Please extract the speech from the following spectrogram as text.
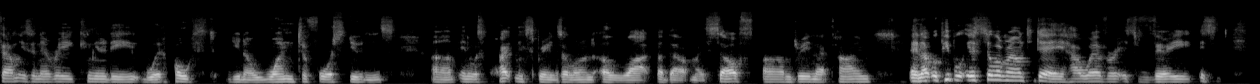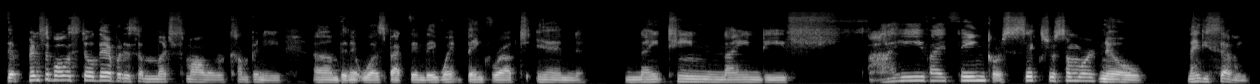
families in every community would host you know one to four students um, and it was quite an experience. I learned a lot about myself um, during that time. And Up with People is still around today. However, it's very, it's the principle is still there, but it's a much smaller company um, than it was back then. They went bankrupt in 1995, I think, or six or somewhere. No, 97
